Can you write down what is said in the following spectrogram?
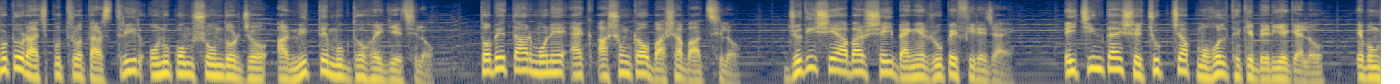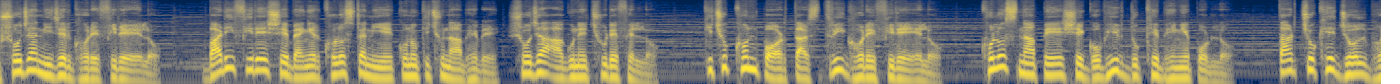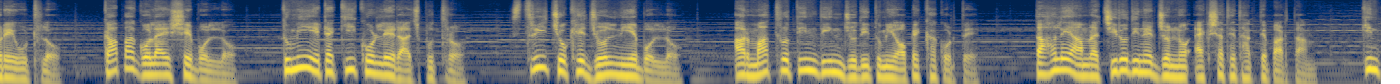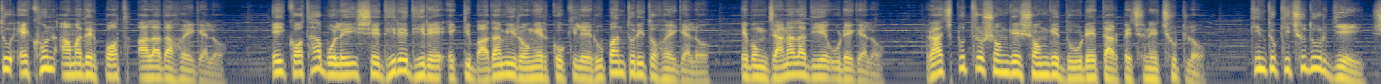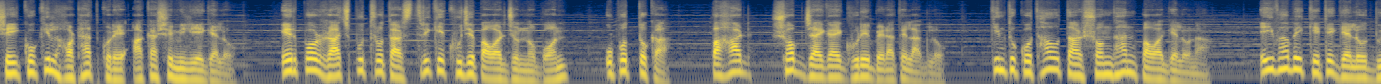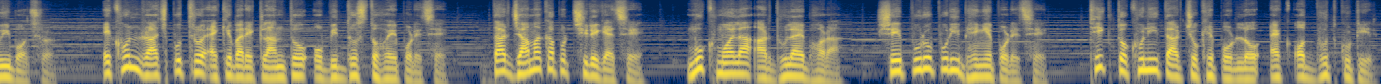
ছোট রাজপুত্র তার স্ত্রীর অনুপম সৌন্দর্য আর নৃত্যে মুগ্ধ হয়ে গিয়েছিল। তবে তার মনে এক আশঙ্কাও বাসা বাঁধছিল। যদি সে আবার সেই ব্যাঙের রূপে ফিরে যায়। এই চিন্তায় সে চুপচাপ মহল থেকে বেরিয়ে গেল এবং সোজা নিজের ঘরে ফিরে এলো। বাড়ি ফিরে সে ব্যাঙের খোলসটা নিয়ে কোনো কিছু না ভেবে সোজা আগুনে ছুঁড়ে ফেলল। কিছুক্ষণ পর তার স্ত্রী ঘরে ফিরে এলো। খোলস না পেয়ে সে গভীর দুঃখে ভেঙে পড়ল। তার চোখে জল ভরে উঠল। কাপা গলায় সে বলল, তুমি এটা কি করলে রাজপুত্র? স্ত্রী চোখে জল নিয়ে বলল, আর মাত্র তিন দিন যদি তুমি অপেক্ষা করতে, তাহলে আমরা চিরদিনের জন্য একসাথে থাকতে পারতাম। কিন্তু এখন আমাদের পথ আলাদা হয়ে গেল। এই কথা বলেই সে ধীরে ধীরে একটি বাদামি রঙের কোকিলে রূপান্তরিত হয়ে গেল এবং জানালা দিয়ে উড়ে গেল। রাজপুত্র সঙ্গে সঙ্গে দৌড়ে তার পেছনে ছুটল, কিন্তু কিছু দূর গিয়েই সেই কোকিল হঠাৎ করে আকাশে মিলিয়ে গেল। এরপর রাজপুত্র তার স্ত্রীকে খুঁজে পাওয়ার জন্য বন, উপত্যকা, পাহাড় সব জায়গায় ঘুরে বেড়াতে লাগল। কিন্তু কোথাও তার সন্ধান পাওয়া গেল না। এইভাবে কেটে গেল দুই বছর। এখন রাজপুত্র একেবারে ক্লান্ত ও বিধ্বস্ত হয়ে পড়েছে। তার জামাকাপড় ছিঁড়ে গেছে, মুখ ময়লা আর ধুলায় ভরা, সে পুরোপুরি ভেঙে পড়েছে। ঠিক তখনই তার চোখে পড়ল এক অদ্ভুত কুটির।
